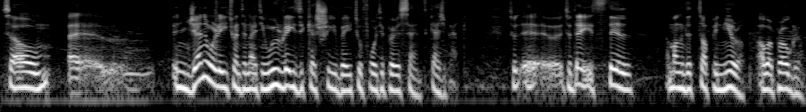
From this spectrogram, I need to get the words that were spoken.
So, uh, in January 2019, we raised the cash rebate to 40% cashback. To, uh, today, it's still among the top in Europe, our program.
